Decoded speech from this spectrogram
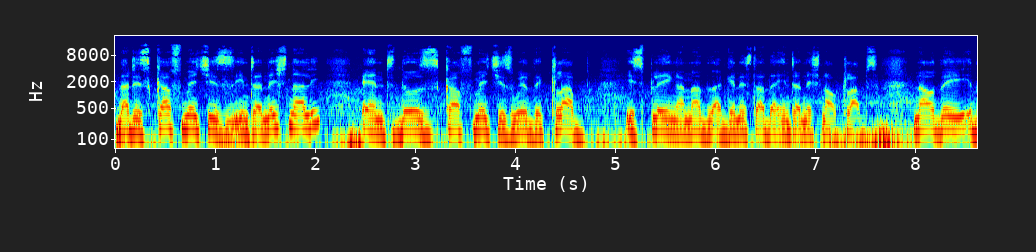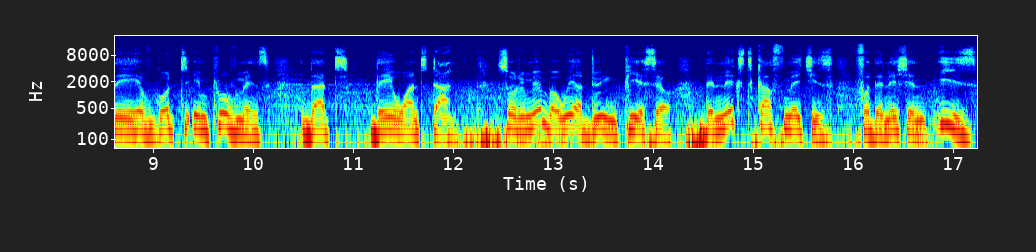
that is CAF matches internationally, and those CAF matches where the club is playing another against other international clubs. Now they, they have got improvements that they want done. So remember, we are doing PSL. The next CAF matches for the nation is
